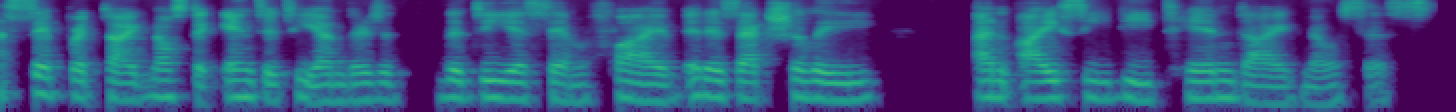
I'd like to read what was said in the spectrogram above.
a separate diagnostic entity under the, the DSM 5. It is actually an ICD 10 diagnosis.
